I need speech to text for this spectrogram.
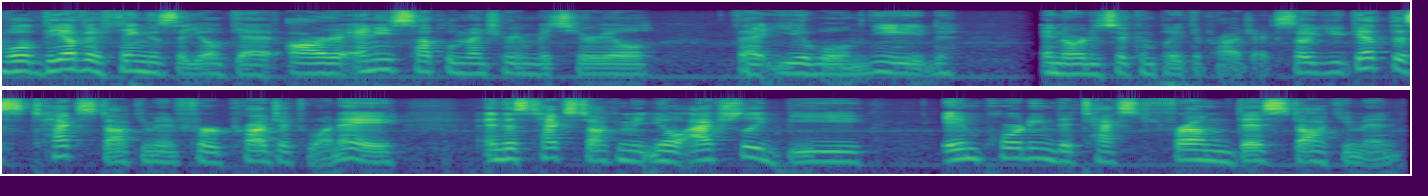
well, the other things that you'll get are any supplementary material that you will need in order to complete the project. So you get this text document for project 1A, and this text document, you'll actually be importing the text from this document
